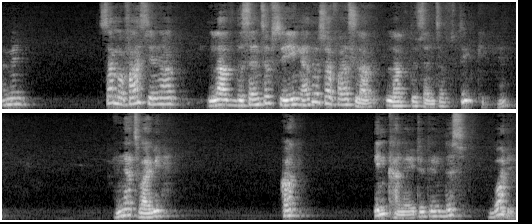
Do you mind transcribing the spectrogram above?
I mean, some of us, you know, love the sense of seeing, others of us love, love the sense of thinking. Yeah? And that's why we got incarnated in this body,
